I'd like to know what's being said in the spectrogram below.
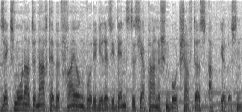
Sechs Monate nach der Befreiung wurde die Residenz des japanischen Botschafters abgerissen.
